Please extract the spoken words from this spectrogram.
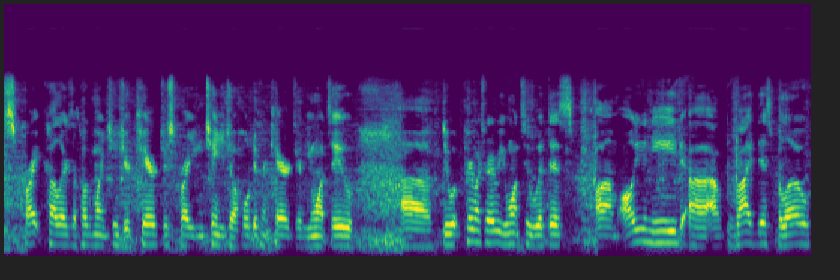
sprite colors of Pokemon, you change your character sprite, you can change it to a whole different character if you want to. Uh, do it pretty much whatever you want to with this. Um, all you need, uh, I'll provide this below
